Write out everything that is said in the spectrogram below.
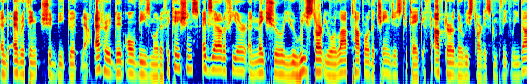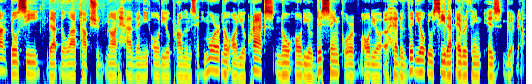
and everything should be good now. After you did all these modifications, exit out of here and make sure you restart your laptop for the changes to take effect. After the restart is completely done, you'll see that the laptop should not have any audio problems anymore, no audio cracks, no audio desync or audio ahead of video. You'll see that everything is good now.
